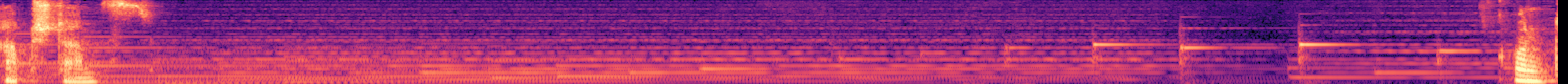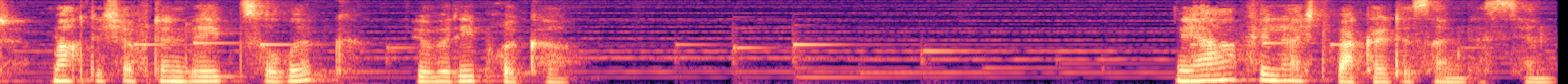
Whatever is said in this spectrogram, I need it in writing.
abstammst. Und mach dich auf den Weg zurück über die Brücke. Ja, vielleicht wackelt es ein bisschen.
